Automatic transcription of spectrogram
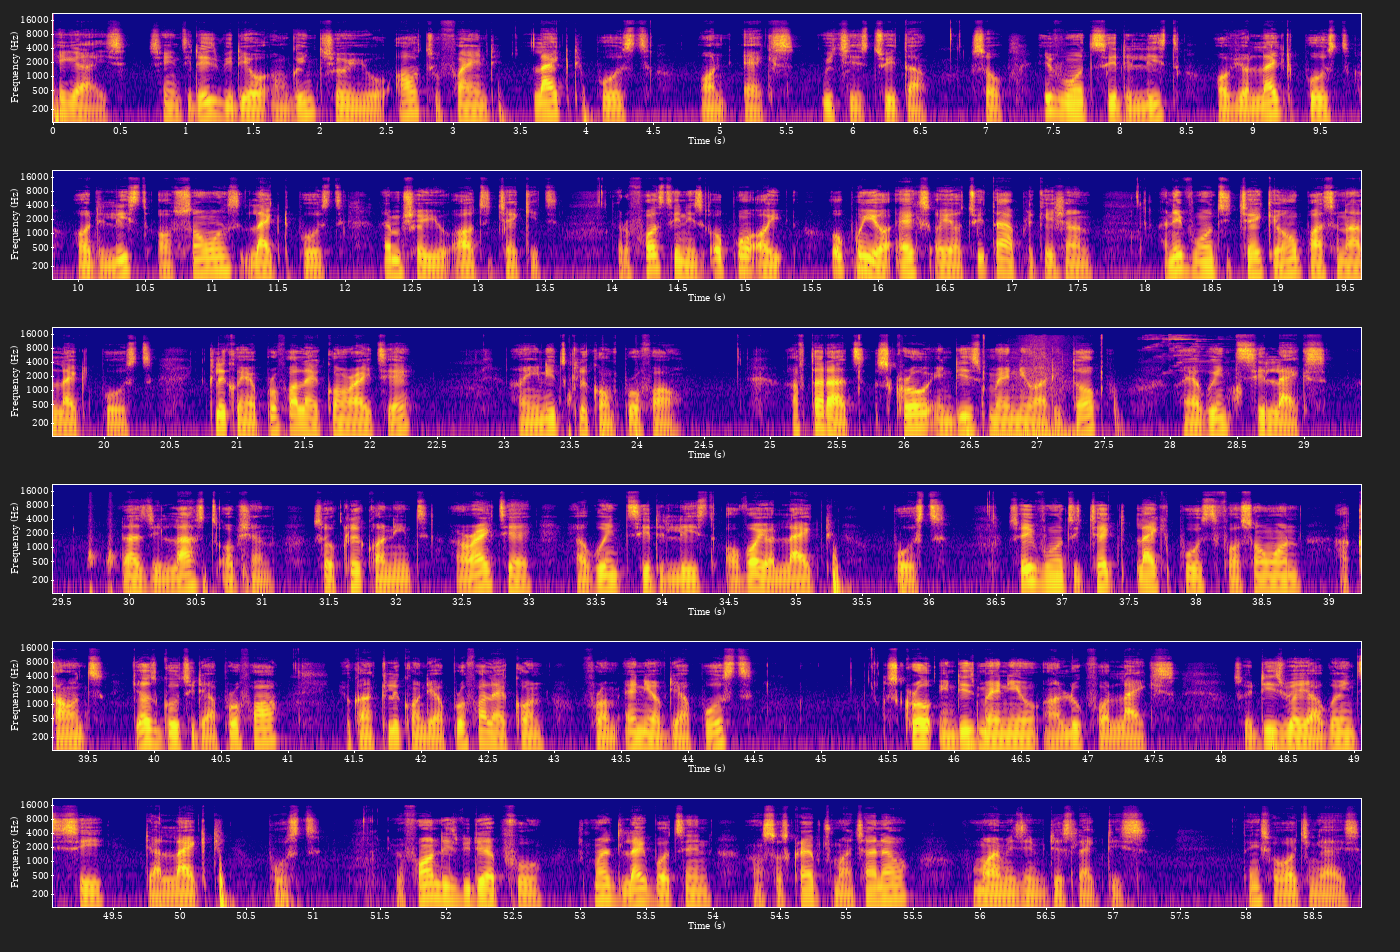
hey guys so in today's video i'm going to show you how to find liked posts on x which is twitter. So if you want to see the list of your liked post or the list of someone's liked post let me show you how to check it. The first thing is open or open your x or your twitter application. And if you want to check your own personal liked post click on your profile icon right here and you need to click on profile. After that scroll in this menu at the top and you're going to see likes that's the last option. So click on it. And right here you're going to see the list of all your liked posts. So if you want to check like posts for someone account just go to their profile. You can click on their profile icon from any of their posts. Scroll in this menu and look for likes. So this is where you are going to see their liked post. If you found this video helpful smash the like button and subscribe to my channel for more amazing videos like this. Thanks for watching guys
